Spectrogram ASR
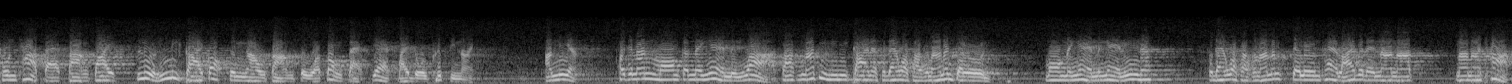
ชนชาติแตกต่างไปเรื่องนิกายก็เป็นเงาตามตัวต้องแตกแยกไปโดยพฤตินัยอันเนี้ยเพราะฉะนั้นมองกันในแง่หนึ่งว่าศาสนาที่มีนิกายเนี่ยแสดงว่าศาสนานั้นเจริญ มองในแง่ในแง่นี้นะแสดงว่าศาสนานั้นเจริญแพร่หลายไปในนานานานาชาติ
